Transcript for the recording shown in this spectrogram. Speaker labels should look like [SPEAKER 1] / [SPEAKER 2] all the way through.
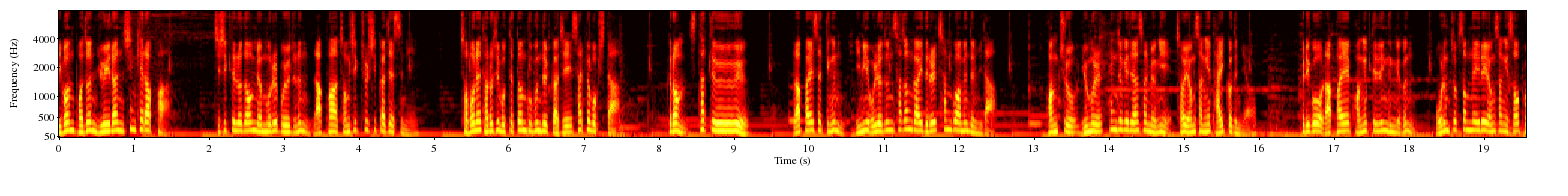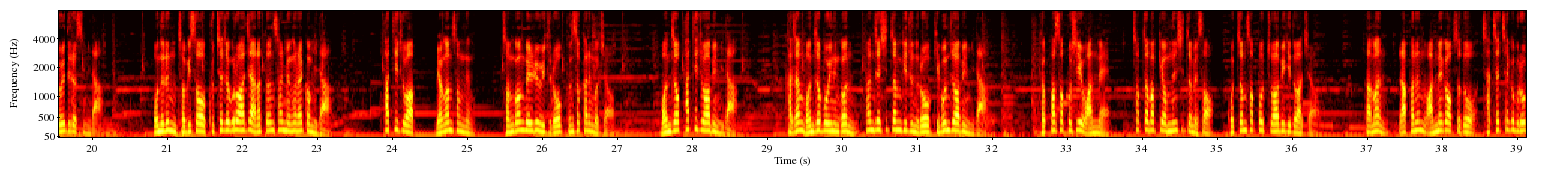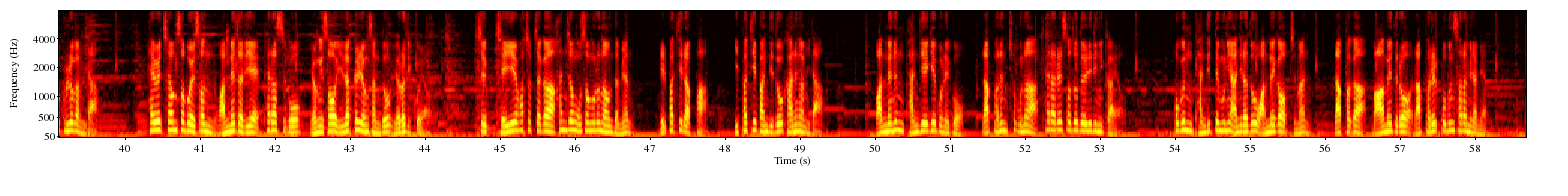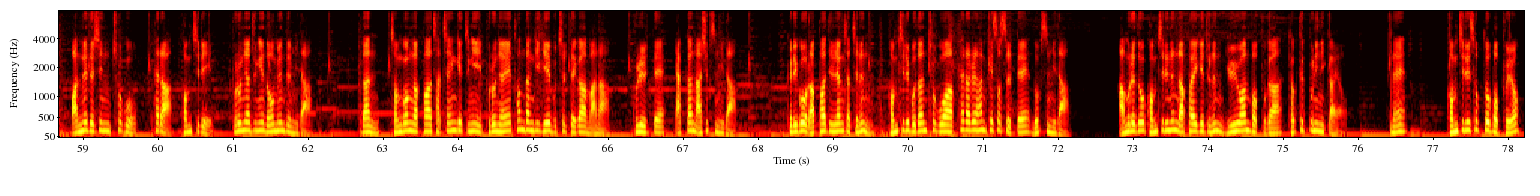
[SPEAKER 1] 이번 버전 유일한 신캐 라파. 지식들러다운 면모를 보여주는 라파 정식 출시까지 했으니 저번에 다루지 못했던 부분들까지 살펴봅시다. 그럼 스타트. 라파의 세팅은 이미 올려둔 사전 가이드를 참고하면 됩니다. 광추, 유물, 행적에 대한 설명이 저 영상에 다 있거든요. 그리고 라파의 광역 딜링 능력은 오른쪽 썸네일의 영상에서 보여드렸습니다. 오늘은 저기서 구체적으로 하지 않았던 설명을 할 겁니다. 파티 조합, 명암 성능, 전광 밸류 위주로 분석하는 거죠. 먼저 파티 조합입니다. 가장 먼저 보이는 건 현재 시점 기준으로 기본 조합입니다. 격파 서폿이 완매, 첩자밖에 없는 시점에서 고점 서폿 조합이기도 하죠. 다만 라파는 완매가 없어도 자체 체급으로 굴러갑니다. 해외 체험 서버에선 완매 자리에 페라스고 0에서 1라클 영상도 여럿 있고요. 즉 제2의 화첩자가 한정 5성으로 나온다면 1파티 라파, 2파티 반디도 가능합니다. 완매는 반디에게 보내고 라파는 초구나 페라를 써도 될 일이니까요. 혹은 반디 때문이 아니라도 완매가 없지만 라파가 마음에 들어 라파를 뽑은 사람이라면 완매 대신 초구, 페라, 검칠이 브로냐 중에 넣으면 됩니다. 단 전광 라파 자체 행계증이 브로냐의 턴 당기기에 묻힐 때가 많아 굴릴 때 약간 아쉽습니다. 그리고 라파 딜량 자체는 검칠이보단 초구와 페라를 함께 썼을 때 높습니다. 아무래도 검칠이는 라파에게 주는 유효한 버프가 격특뿐이니까요. 네. 검칠이 속도 버프요?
